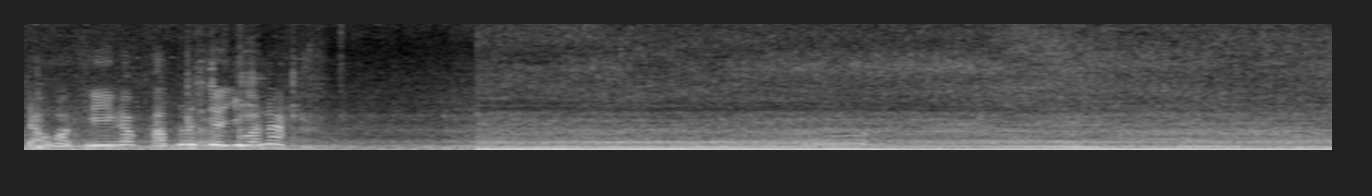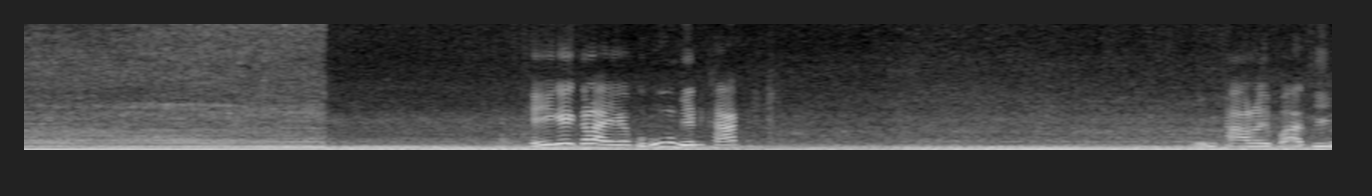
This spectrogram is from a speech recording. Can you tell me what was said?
เจ้ามักทีครับขับด้วยเสียยวนนะ กล้ๆครับโอ้โหเหม็นคัดเหม็นคาเลยปลาทิ้ง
